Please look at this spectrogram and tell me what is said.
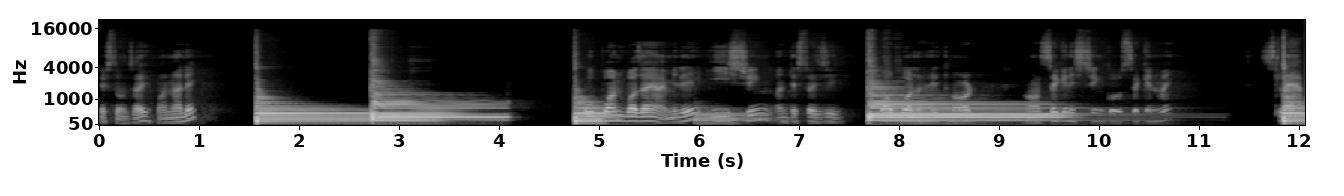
यस्तो हुन्छ है भन्नाले ओपन बजायो हामीले ई स्ट्रिङ अनि त्यसपछि सेकेन्ड स्ट्रिङको सेकेन्डमै स्ल्याप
